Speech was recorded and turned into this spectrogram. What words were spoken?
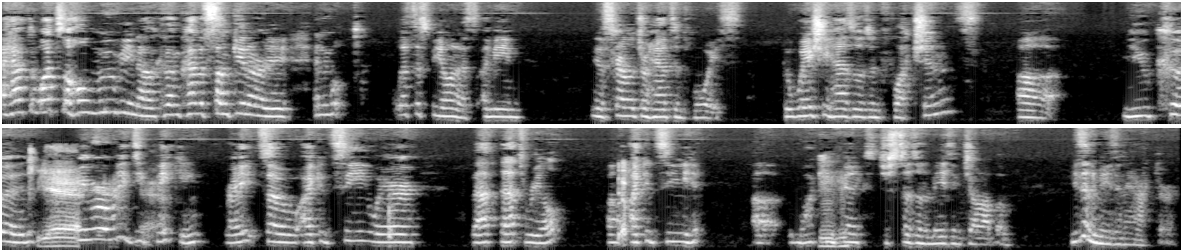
I have to watch the whole movie now because I'm kind of sunk in already. And let's just be honest. I mean, you know, Scarlett Johansson's voice, the way she has those inflections, uh, you could. Yeah. We were already deep faking, yeah. right? So I could see where that that's real. Uh, yep. I could see uh, Joaquin mm-hmm. Phoenix just does an amazing job of. He's an amazing actor.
